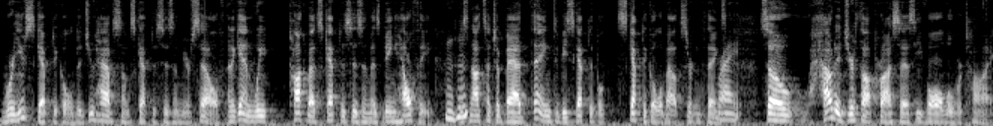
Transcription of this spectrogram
were you skeptical? Did you have some skepticism yourself? And again, we talk about skepticism as being healthy. Mm -hmm. It's not such a bad thing to be skeptical, skeptical about certain things. Right. So how did your thought process evolve over time?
